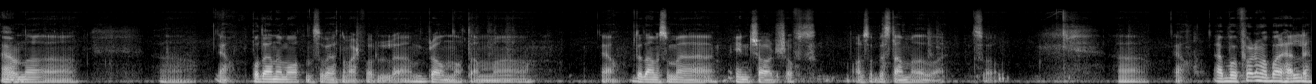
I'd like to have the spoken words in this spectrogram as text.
Ja. Men eh, ja, på denne måten så vet nå i hvert fall Brann at de ja, det er dem som er in charge of altså bestemmer det der. Så ja. Jeg føler meg bare heldig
